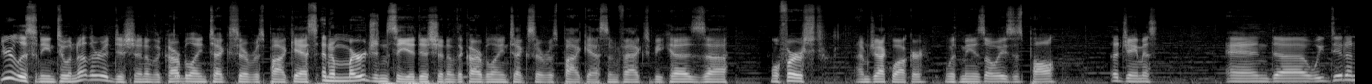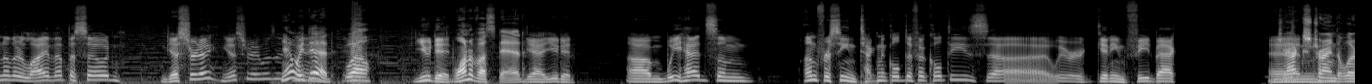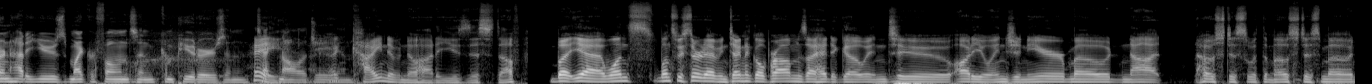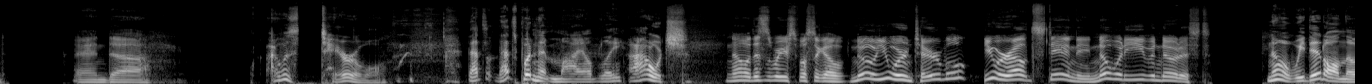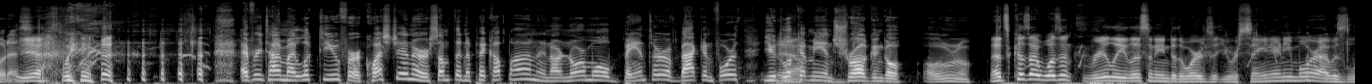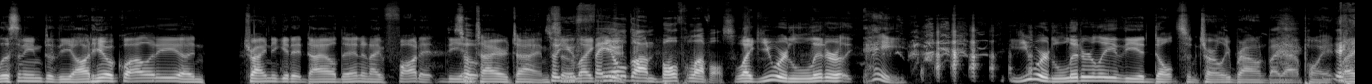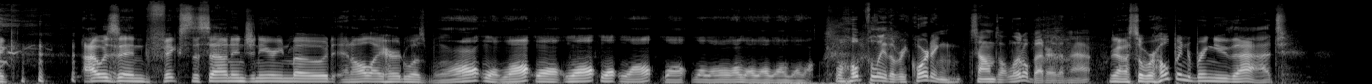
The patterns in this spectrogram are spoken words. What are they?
You're listening to another edition of the Carboline Tech Service Podcast, an emergency edition of the Carboline Tech Service Podcast, in fact, because, uh, well, first, I'm Jack Walker. With me, as always, is Paul, a Jameis. And uh, we did another live episode yesterday. Yesterday, was it? Yeah, we did. Well, you did. one of us did. Yeah, you did. Um, we had some unforeseen technical difficulties. Uh, we were getting feedback. Jack's trying to learn how to use microphones and computers and hey, technology. I and kind of know how to use this stuff. But yeah, once once we started having technical problems, I had to go into audio engineer mode, not hostess with the mostess mode. And uh I was terrible. that's that's putting it mildly. Ouch. No, this is where you're supposed to go. No, you weren't terrible. You were outstanding. Nobody even noticed. No, we did all notice. Yeah. We- Every time I looked to you for a question or something to pick up on in our normal banter of back and forth, you'd look at me and shrug and go, "Oh no." That's because I wasn't really listening to the words that you were saying anymore. I was listening to the audio quality and trying to get it dialed in, and I fought it the So- entire time. So, you like failed on both levels. Like you were literally, hey, you were literally the adults in Charlie Brown by that point. Like I was in fix the sound engineering mode, and all I heard was well. Hopefully, the recording sounds a little better than that. Yeah, so we're hoping to bring you that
